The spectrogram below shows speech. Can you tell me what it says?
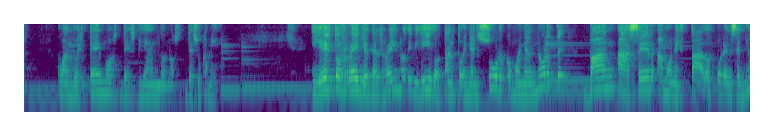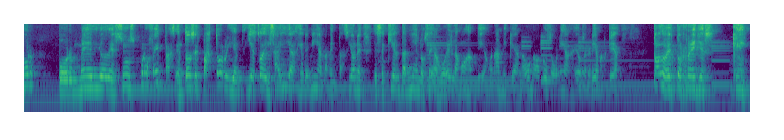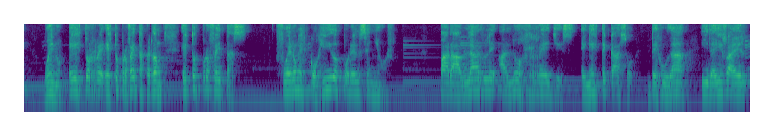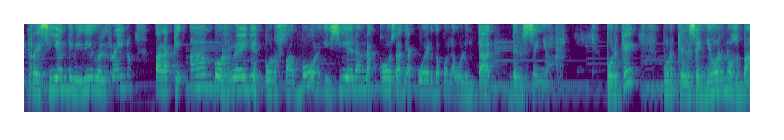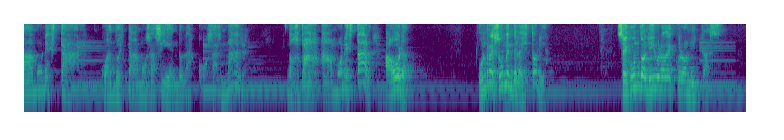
cuando estemos desviándonos de su camino. Y estos reyes del reino dividido, tanto en el sur como en el norte, van a ser amonestados por el Señor por medio de sus profetas. Entonces, pastor, y, esto de Isaías, Jeremías, Lamentaciones, Ezequiel, Daniel, Osea, Joel, Amós, Abdías, Jonás, Miqueas, Nahum, Abacus, Onías, Geo, Zacarías, todos estos reyes, ¿qué? Bueno, estos, estos profetas, perdón, estos profetas fueron escogidos por el Señor para hablarle a los reyes, en este caso de Judá y de Israel, recién dividido el reino, para que ambos reyes por favor hicieran las cosas de acuerdo con la voluntad del Señor. ¿Por qué? Porque el Señor nos va a amonestar cuando estamos haciendo las cosas mal. Nos va a amonestar. Ahora, un resumen de la historia. Segundo libro de Crónicas,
